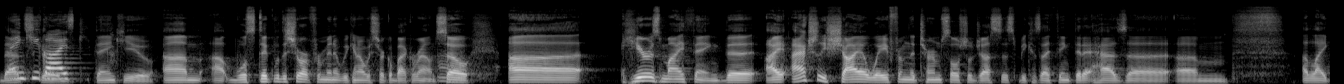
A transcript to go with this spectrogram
That's Thank you, good. guys. Thank you. Um, uh, we'll stick with the short for a minute. We can always circle back around. So, uh, here's my thing. The I actually shy away from the term social justice because I think that it has a um, a like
